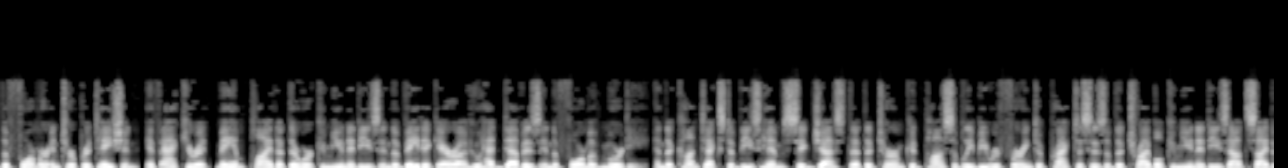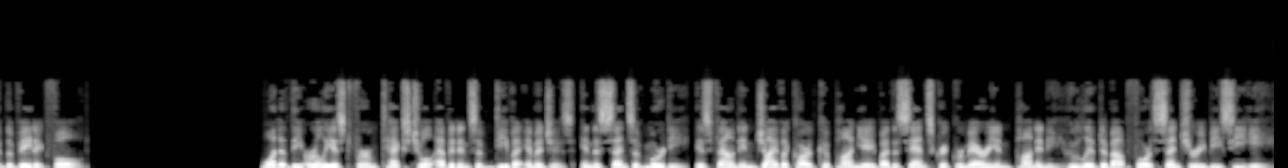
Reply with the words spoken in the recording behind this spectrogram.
the former interpretation, if accurate, may imply that there were communities in the Vedic era who had devas in the form of murti, and the context of these hymns suggest that the term could possibly be referring to practices of the tribal communities outside of the Vedic fold. One of the earliest firm textual evidence of deva images, in the sense of murti, is found in Jivakarth Kapanye by the Sanskrit grammarian Panini who lived about 4th century BCE.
